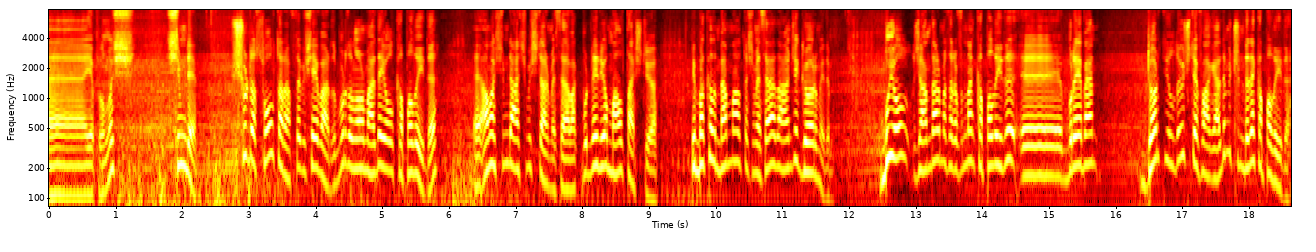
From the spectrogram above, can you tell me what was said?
eee, yapılmış. Şimdi şurada sol tarafta bir şey vardı. Burada normalde yol kapalıydı. E, ama şimdi açmışlar mesela bak bu ne diyor Maltaş diyor. Bir bakalım ben Maltaş'ı mesela daha önce görmedim. Bu yol jandarma tarafından kapalıydı. E, buraya ben 4 yılda 3 defa geldim. Üçünde de kapalıydı.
